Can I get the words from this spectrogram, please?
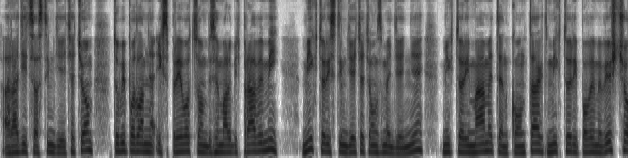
a radiť sa s tým dieťaťom. To by podľa mňa ich sprievodcom by sme mali byť práve my. My, ktorí s tým dieťaťom sme denne, my, ktorí máme ten kontakt, my, ktorí povieme, vieš čo,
